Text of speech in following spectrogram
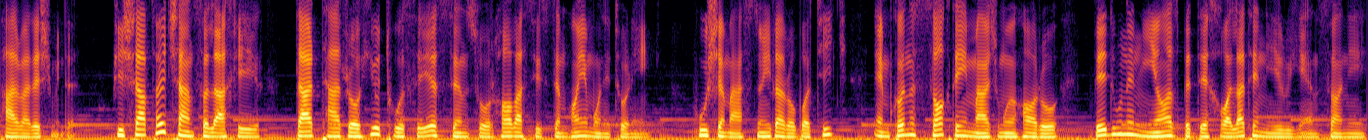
پرورش میده. پیشرفت های چند سال اخیر در طراحی و توسعه سنسورها و سیستم های مونیتورینگ، هوش مصنوعی و رباتیک امکان ساخت این مجموعه ها رو بدون نیاز به دخالت نیروی انسانی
